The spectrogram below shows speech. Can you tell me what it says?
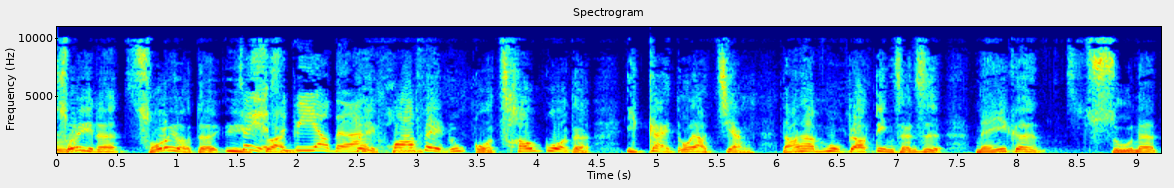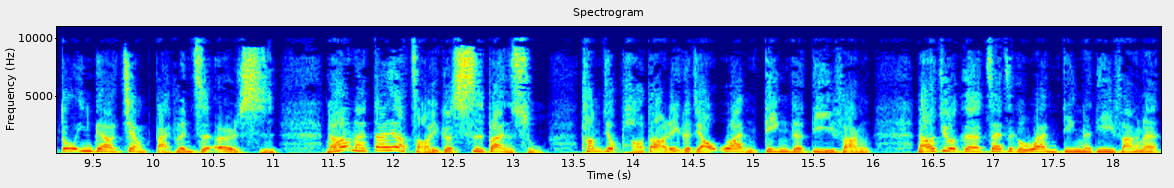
所以呢，所有的预算这也是必要的啊，对，花费如果超过的一概都要降，然后他的目标定成是每一个。署呢都应该要降百分之二十，然后呢，当然要找一个示范署，他们就跑到了一个叫万丁的地方，然后就在在这个万丁的地方呢，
